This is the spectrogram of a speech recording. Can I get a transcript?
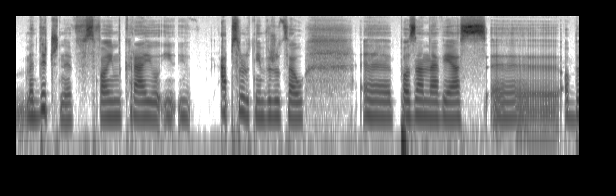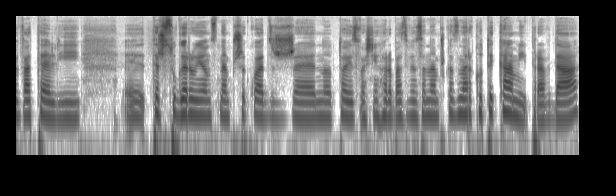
medyczny w swoim kraju i, i absolutnie wyrzucał e, poza nawias e, obywateli, e, też sugerując na przykład, że no, to jest właśnie choroba związana na przykład z narkotykami, prawda?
